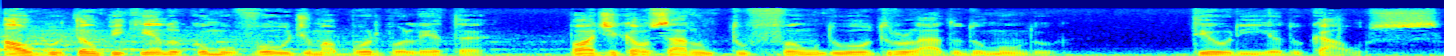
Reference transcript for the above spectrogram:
Algo tão pequeno como o voo de uma borboleta pode causar um tufão do outro lado do mundo. Teoria do caos.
